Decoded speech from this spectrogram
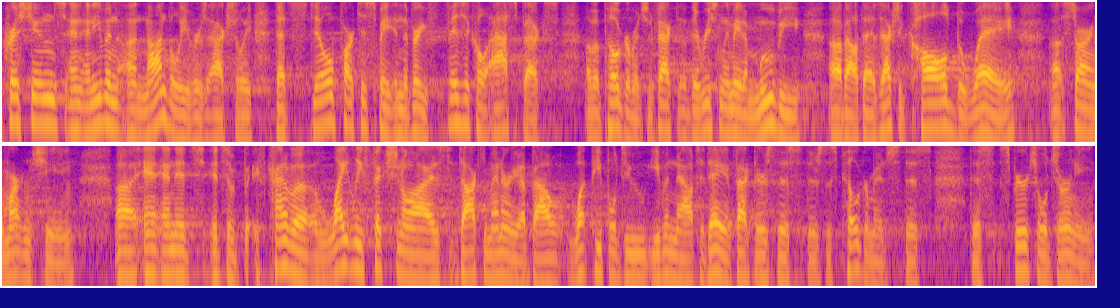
Christians and, and even uh, non believers actually, that still participate in the very physical aspects of a pilgrimage. In fact, they recently made a movie about that. It's actually called The Way, uh, starring Martin Sheen. Uh, and, and it's, it's, a, it's kind of a lightly fictionalized documentary about what people do even now today. In fact, there's this, there's this pilgrimage, this, this spiritual journey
